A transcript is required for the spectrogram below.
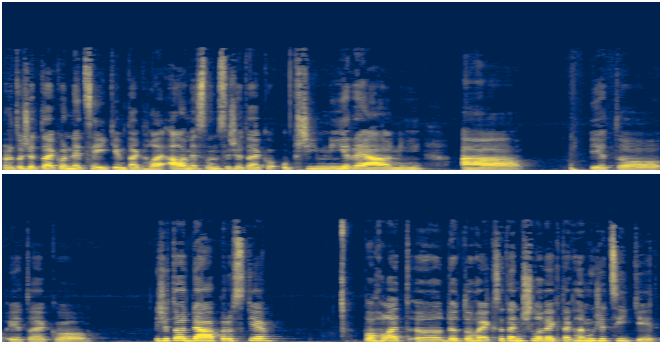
protože to jako necítím takhle, ale myslím si, že to je jako upřímný, reálný a je to, je to jako, že to dá prostě pohled uh, do toho, jak se ten člověk takhle může cítit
